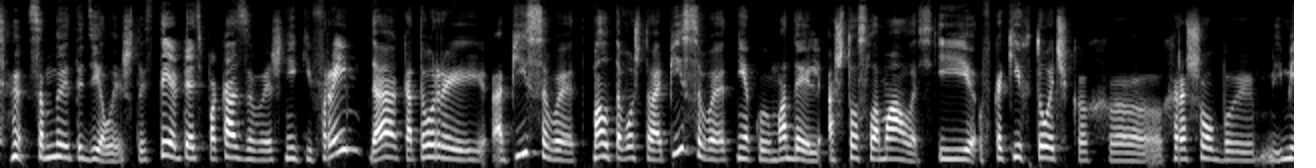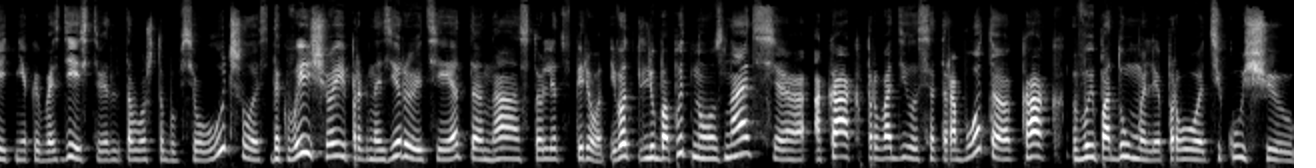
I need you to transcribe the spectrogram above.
со мной это делаешь. То есть ты опять показываешь некий фрейм, да, который описывает, мало того, что описывает некую модель, а что сломалось, и в каких точках э, хорошо бы иметь некое воздействие для того, чтобы все улучшилось, так вы еще и прогнозируете это на сто лет вперед. И вот любопытно узнать, э, а как проводилась эта работа, как вы подумали про текущую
